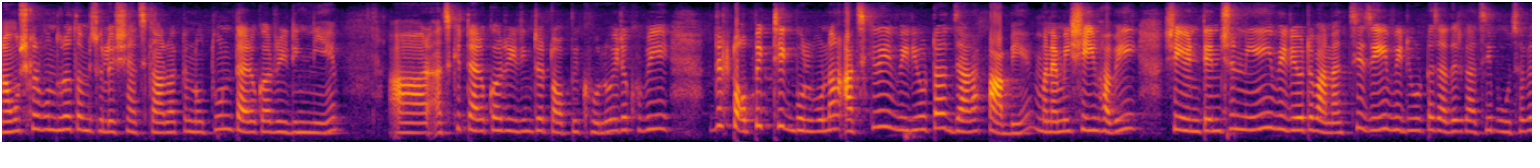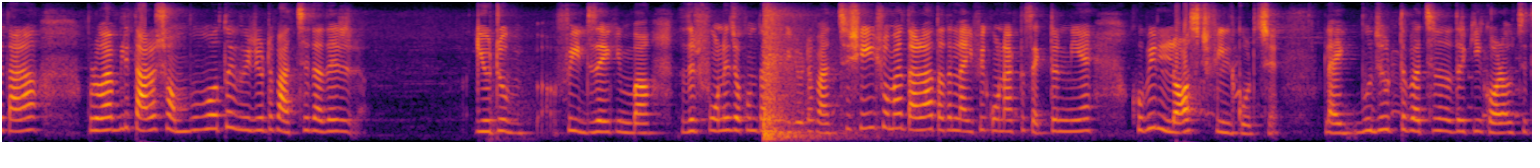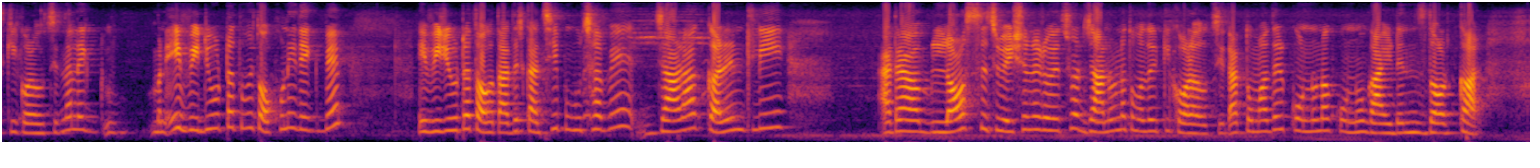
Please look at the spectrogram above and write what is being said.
নমস্কার বন্ধুরা, তো আমি চলে এসেছি আজকে আরও একটা নতুন ট্যারোকার রিডিং নিয়ে। আর আজকের ট্যারোকার রিডিংটার টপিক হলো, এটা খুবই, এটা টপিক ঠিক বলব না, আজকের এই ভিডিওটা যারা পাবে মানে আমি সেইভাবেই, সেই ইন্টেনশন নিয়েই ভিডিওটা বানাচ্ছি, যে এই ভিডিওটা যাদের কাছে পৌঁছাবে, তারা প্রবাবলি তারা সম্ভবত এই ভিডিওটা পাচ্ছে তাদের ইউটিউব ফিডসে কিংবা তাদের ফোনে যখন তাদের ভিডিওটা পাচ্ছে, সেই সময় তারা তাদের লাইফে কোনো একটা সেক্টর নিয়ে খুবই লস্ট ফিল করছে। লাইক বুঝে উঠতে পারছে না তাদের কী করা উচিত, কী করা উচিত না। লাইক মানে এই ভিডিওটা তুমি তখনই দেখবে, এই ভিডিওটা তাদের কাছেই পৌঁছাবে। যারা কারেন্টলি একটা লস সিচুয়েশনে রয়েছে আর জানো না তোমাদের কি করা উচিত। আর তোমাদের কোনো না কোনো গাইডেন্স দরকার।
